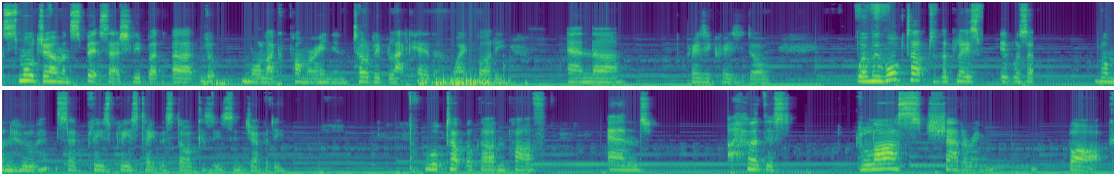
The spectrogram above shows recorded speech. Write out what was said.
small German Spitz, actually, but uh, looked more like a Pomeranian, totally black head and white body. And uh, crazy, crazy dog. When we walked up to the place, it was a woman who said, Please, please take this dog because he's in jeopardy. Walked up the garden path and I heard this glass shattering bark.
